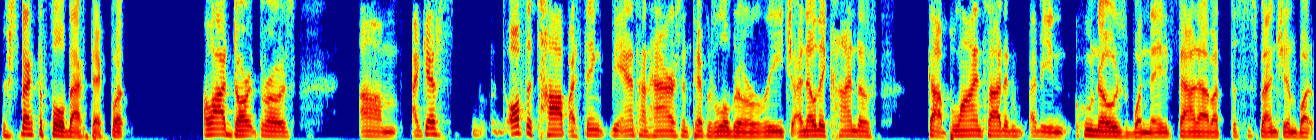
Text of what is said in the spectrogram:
respect the fullback pick, but a lot of dart throws. Um, I guess off the top, I think the Anton Harrison pick was a little bit of a reach. I know they kind of got blindsided. I mean, who knows when they found out about the suspension, but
